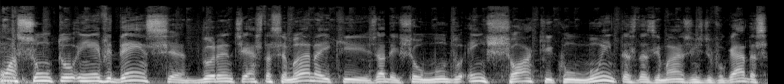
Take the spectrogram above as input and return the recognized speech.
Um assunto em evidência durante esta semana e que já deixou o mundo em choque com muitas das imagens divulgadas,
